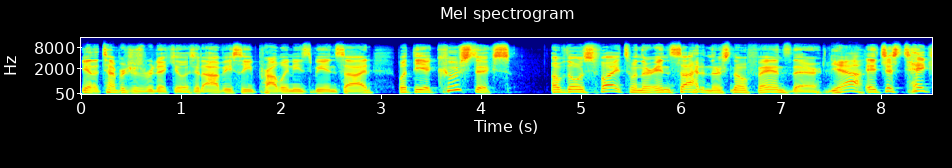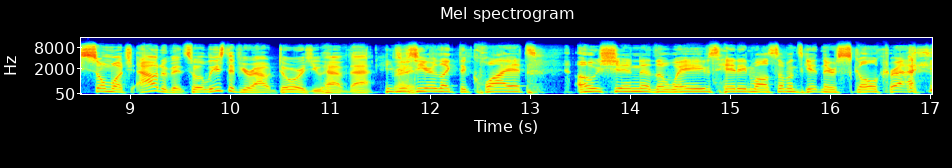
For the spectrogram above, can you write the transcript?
yeah, the temperature is ridiculous. It obviously probably needs to be inside, but the acoustics of those fights when they're inside and there's no fans there. Yeah. It just takes so much out of it. So at least if you're outdoors, you have that. you just hear like the quiet ocean, the waves hitting while someone's getting their skull cracked.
